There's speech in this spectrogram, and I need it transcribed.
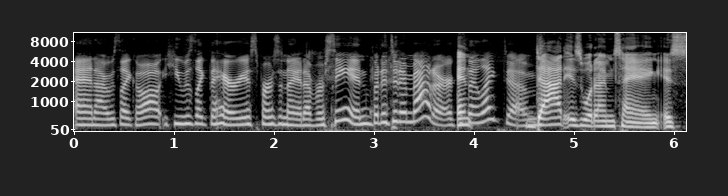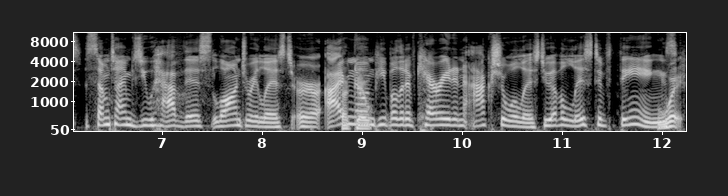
and I was like, oh, he was like the hairiest person I had ever seen. But it didn't matter because And I liked him. That is what I'm saying is sometimes you have this laundry list or I've Okay. known people that have carried an actual list. You have a list of things Wait.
